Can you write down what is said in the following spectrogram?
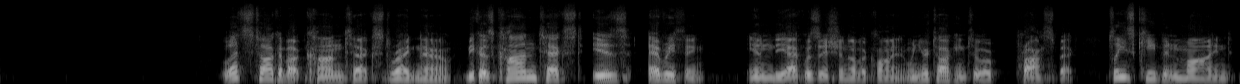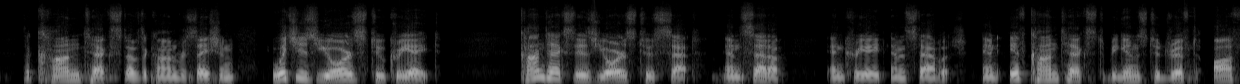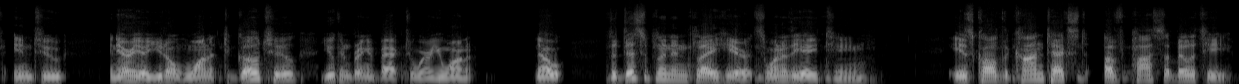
Let's talk about context right now, because context is everything in the acquisition of a client. When you're talking to a prospect, please keep in mind the context of the conversation, which is yours to create. Context is yours to set and set up and create and establish. And if context begins to drift off into an area you don't want it to go to, you can bring it back to where you want it. Now, the discipline in play here, it's one of the 18, is called the context of possibility.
